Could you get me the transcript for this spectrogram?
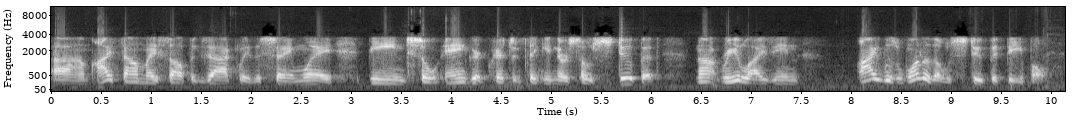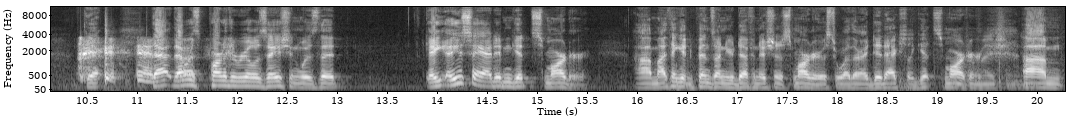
um, I found myself exactly the same way, being so angry at Christians, thinking they're so stupid, not realizing I was one of those stupid people. Yeah, And, that, that uh, was part of the realization was that I, I used to say I didn't get smarter. Um, I think it depends on your definition of smarter as to whether I did actually get smarter. Um,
